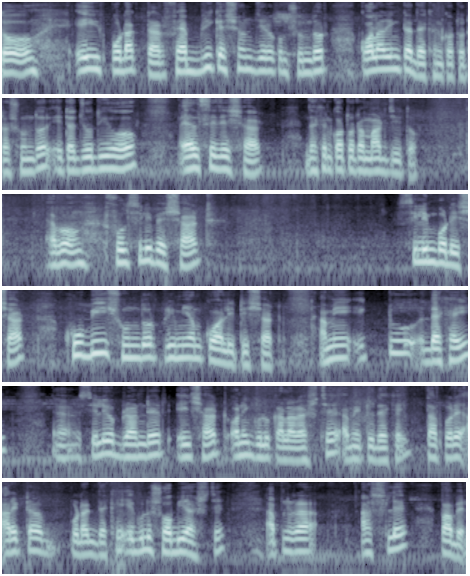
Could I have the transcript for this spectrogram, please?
তো এই প্রোডাক্টটার ফ্যাব্রিকেশন যেরকম সুন্দর কলারিংটা দেখেন কতটা সুন্দর, এটা যদিও এল সাইজের শার্ট দেখেন কতটা মার্জিত। এবং ফুল স্লিভের শার্ট সিলিম বডির শার্ট খুবই সুন্দর প্রিমিয়াম কোয়ালিটির শার্ট আমি একটু দেখাই সেলিও ব্র্যান্ডের এই শার্ট অনেকগুলো কালার আসছে, আমি একটু দেখাই। তারপরে আরেকটা প্রোডাক্ট দেখাই, এগুলো সবই আসছে। আপনারা আসলে পাবেন,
